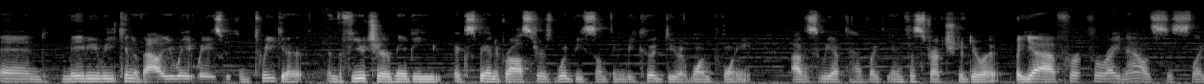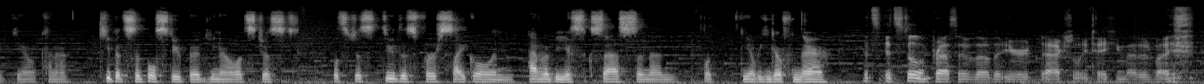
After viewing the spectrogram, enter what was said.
and maybe we can evaluate ways we can tweak it in the future. Maybe expanded rosters would be something we could do at one point. Obviously, we have to have like the infrastructure to do it. But yeah, for for right now, it's just like you know, kind of keep it simple, stupid. You know, let's just let's just do this first cycle and have it be a success, and then you know we can go from there. It's it's still impressive though that you're actually taking that advice.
